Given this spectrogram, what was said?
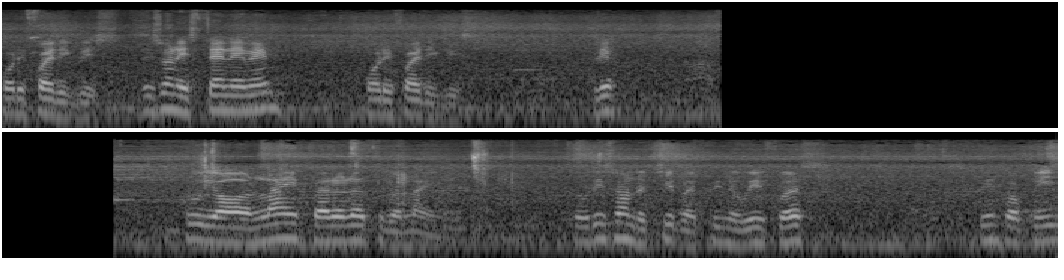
45 degrees. This one is 10 mm, 45 degrees. Clear? So your line parallel to the line. So this one the chip I print away first. Print properly.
